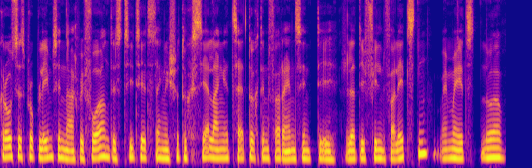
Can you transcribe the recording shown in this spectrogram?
großes Problem sind nach wie vor, und das zieht sich jetzt eigentlich schon durch sehr lange Zeit durch den Verein, sind die relativ vielen Verletzten. Wenn man jetzt nur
